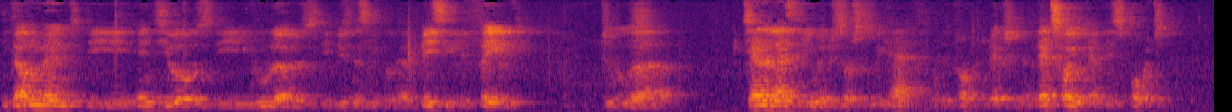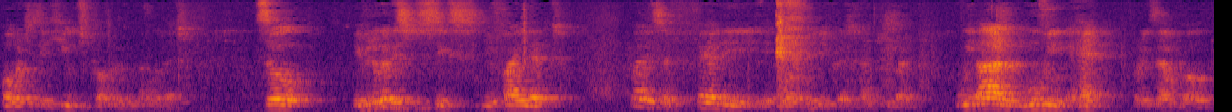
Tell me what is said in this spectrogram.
the government, the NGOs, the rulers, the business people have basically failed to uh, channelize the human resources we have in the proper direction. And that's why we have this poverty. Poverty is a huge problem in Bangladesh. So if you look at the statistics, you find that, well, it's a fairly economically country, but we are moving ahead. For example,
